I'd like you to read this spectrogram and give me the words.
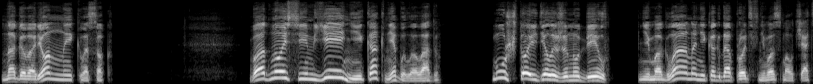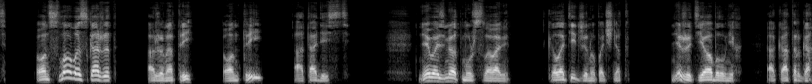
Наговоренный квасок. В одной семье никак не было ладу. Муж то и дело жену бил, не могла она никогда против него смолчать. Он слово скажет, а жена три. Он три, а та десять. Не возьмет муж словами, колотить жену почнет. Не житье было у них, а каторга.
